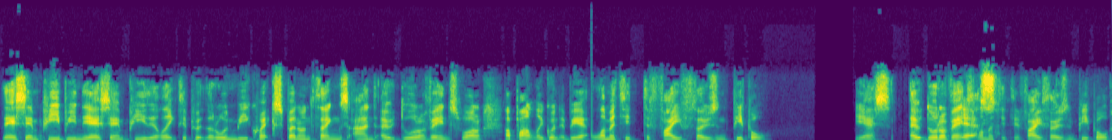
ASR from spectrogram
the SNP being the SNP, they like to put their own wee quick spin on things, and outdoor events were apparently going to be limited to 5,000 people. Yes, outdoor events yes. limited to 5,000 people,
